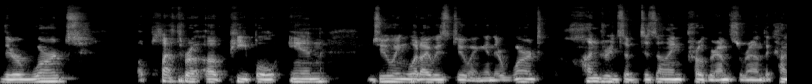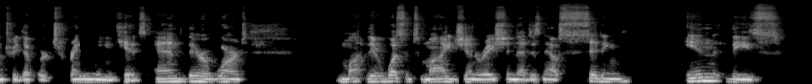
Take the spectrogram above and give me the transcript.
there weren't a plethora of people in doing what I was doing. And there weren't hundreds of design programs around the country that were training kids. And there weren't my, there wasn't my generation that is now sitting in these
